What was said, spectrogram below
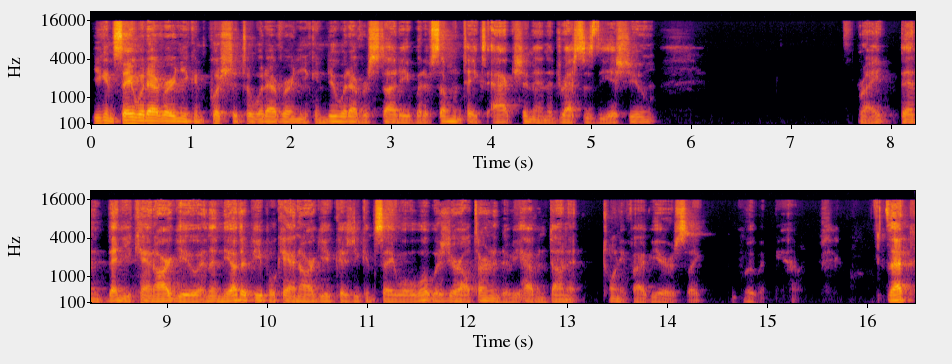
you can say whatever and you can push it to whatever and you can do whatever study but if someone takes action and addresses the issue right then then you can't argue and then the other people can't argue because you can say well what was your alternative? You haven't done it 25 years like you that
